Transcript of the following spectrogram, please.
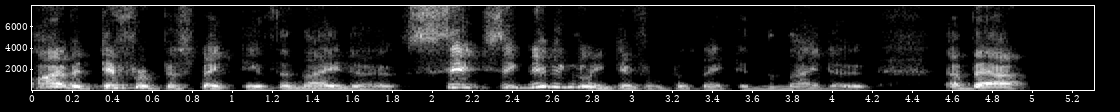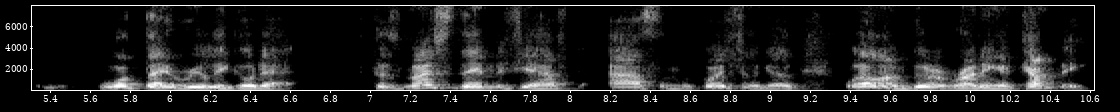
I have a different perspective than they do, significantly different perspective than they do about what they're really good at because most of them, if you have to ask them the question, they go, "Well, I'm good at running a company."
